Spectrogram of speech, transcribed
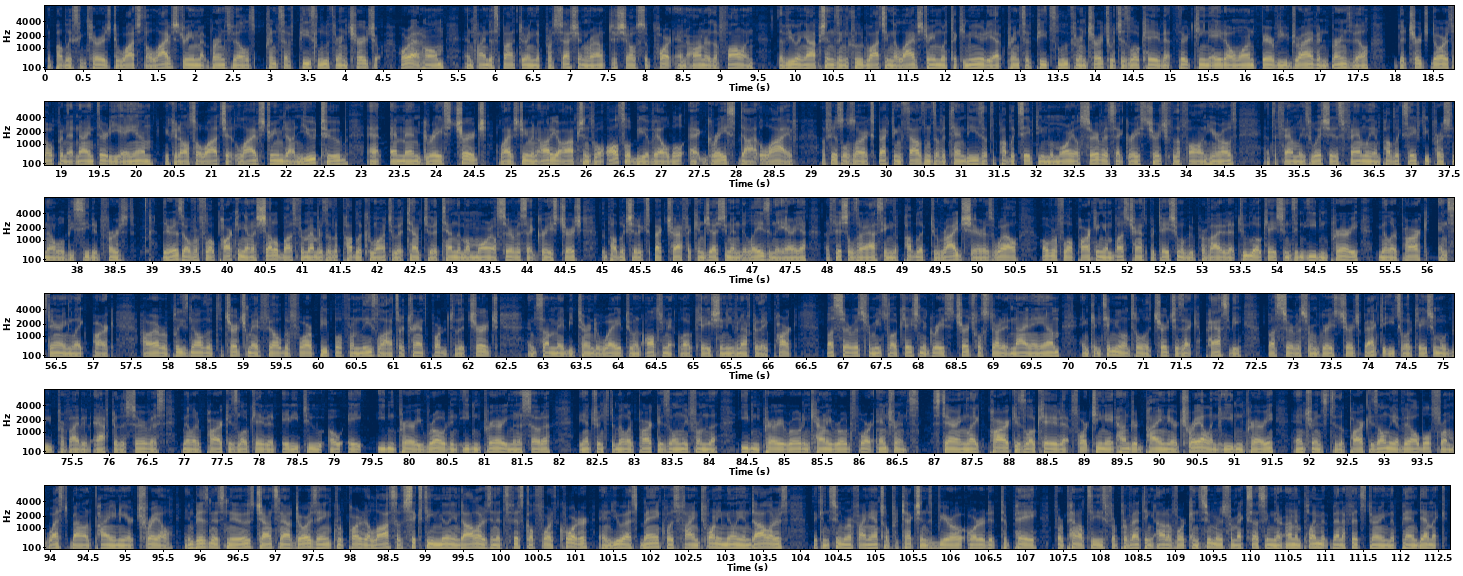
The public's encouraged to watch the live stream at Burnsville's Prince of Peace Lutheran Church or at home and find a spot during the procession route to show support and honor the fallen. The viewing options include watching the live stream with the community at Prince of Peace Lutheran Church, which is located at 13801 Fairview Drive in Burnsville. The church doors open at 9:30 a.m. You can also watch it live streamed on YouTube at MN Grace Church. Live stream and audio options will also be available at grace.live. Officials are expecting thousands of attendees at the Public Safety Memorial Service at Grace Church for the Fallen Heroes. At the family's wishes, family and public safety personnel will be seated first. There is overflow parking on a shuttle bus for members of the public who want to attempt to attend the memorial service at Grace Church. The public should expect traffic congestion and delays in the area. Officials are asking the public to ride share as well. Overflow parking and bus transportation will be provided at two locations in Eden Prairie, Miller Park, and Staring Lake Park. However, please know that the church may fill before people from these lots are transported to the church, and some may be turned away to an alternate location even after they park. Bus service from each location to Grace Church will start at 9 a.m. and continue until the church is at capacity. Bus service from Grace Church back to each location will be provided after the service. Miller Park is located at 8208 Eden Prairie Road in Eden Prairie, Minnesota. The entrance to Miller Park is only from the Eden Prairie Road and County Road 4 entrance. Staring Lake Park is located at 14800 Pioneer Trail in Eden Prairie. Entrance to the park is only available from westbound Pioneer Trail. In business news, Johnson Outdoors Inc. reported a loss of $16 million in its fiscal fourth quarter, and U.S. Bank was fined $20 million. The Consumer Financial Protections Bureau ordered it to pay for penalties for preventing out of work consumers from accessing their unemployment benefits during the pandemic.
